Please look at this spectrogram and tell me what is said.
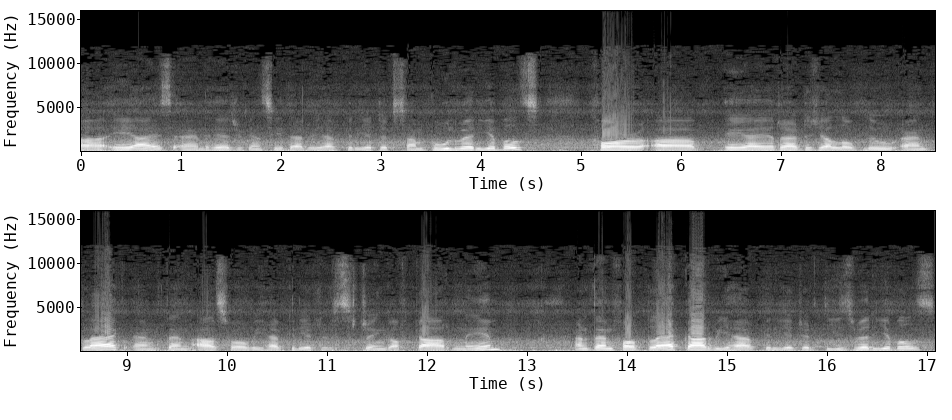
AIs and here you can see that we have created some bool variables for uh, AI red yellow blue and black and then also we have created string of car name. And then for black car we have created these variables.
